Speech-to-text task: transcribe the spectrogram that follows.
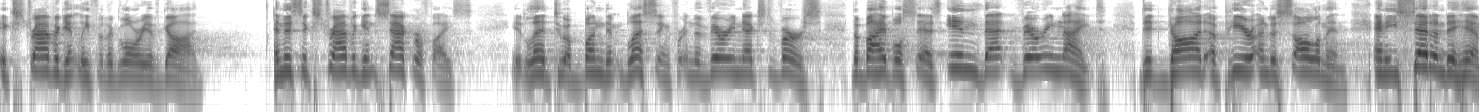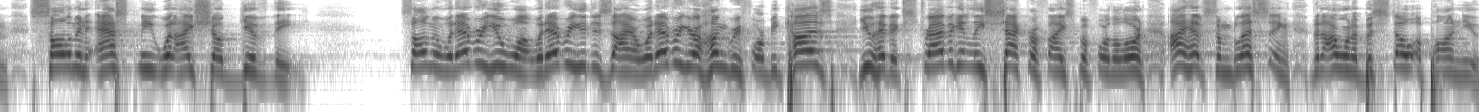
extravagantly for the glory of God. And this extravagant sacrifice, it led to abundant blessing. For in the very next verse, the Bible says, In that very night, did God appear unto Solomon, and he said unto him, Solomon, ask me what I shall give thee. Solomon, whatever you want, whatever you desire, whatever you're hungry for, because you have extravagantly sacrificed before the Lord, I have some blessing that I want to bestow upon you.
